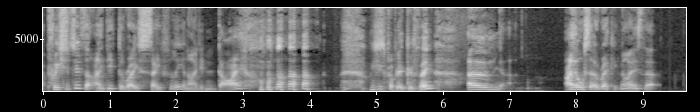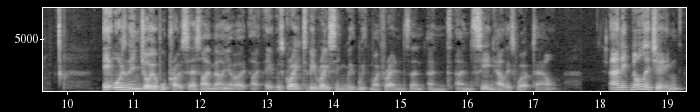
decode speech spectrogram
appreciative that I did the race safely and I didn't die, which is probably a good thing. Um, I also recognise that it was an enjoyable process. I, you know, I, I, it was great to be racing with, with my friends and, and, and seeing how this worked out and acknowledging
